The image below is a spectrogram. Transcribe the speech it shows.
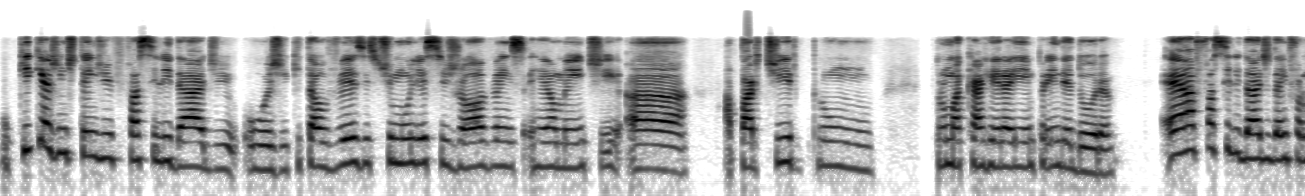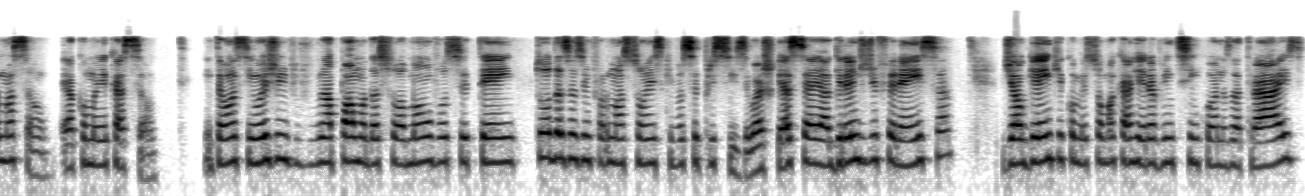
o que, que a gente tem de facilidade hoje que talvez estimule esses jovens realmente a, a partir para um, uma carreira empreendedora? É a facilidade da informação, é a comunicação. Então, assim, hoje na palma da sua mão você tem todas as informações que você precisa. Eu acho que essa é a grande diferença de alguém que começou uma carreira 25 anos atrás,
